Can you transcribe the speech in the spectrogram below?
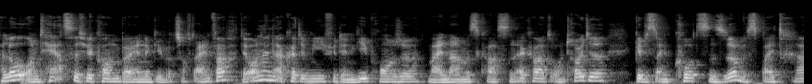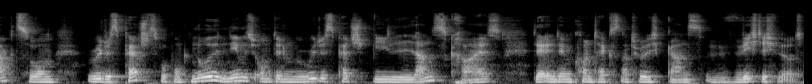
Hallo und herzlich willkommen bei Energiewirtschaft einfach, der Online-Akademie für die Energiebranche. Mein Name ist Carsten Eckert und heute gibt es einen kurzen Servicebeitrag zum Redispatch 2.0, nämlich um den Redispatch Bilanzkreis, der in dem Kontext natürlich ganz wichtig wird.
